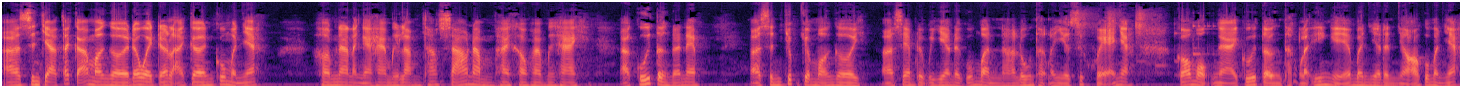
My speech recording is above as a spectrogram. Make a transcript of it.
À, xin chào tất cả mọi người đã quay trở lại kênh của mình nha. Hôm nay là ngày 25 tháng 6 năm 2022 à, Cuối tuần rồi anh em. À, Xin chúc cho mọi người à, xem được video này của mình à, luôn thật là nhiều sức khỏe nha. Có một ngày cuối tuần thật là ý nghĩa bên gia đình nhỏ của mình nha.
